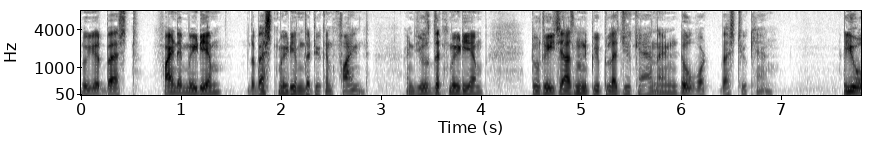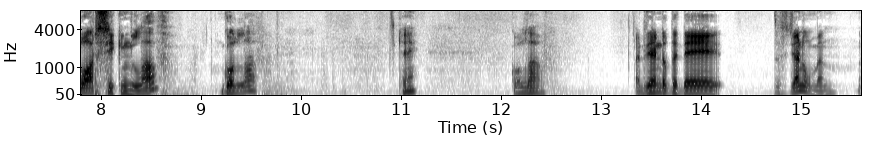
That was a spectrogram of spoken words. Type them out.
Do your best. Find a medium, the best medium that you can find, and use that medium to reach as many people as you can and do what best you can. You are seeking love, go love. Okay? Go love. At the end of the day, this gentleman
